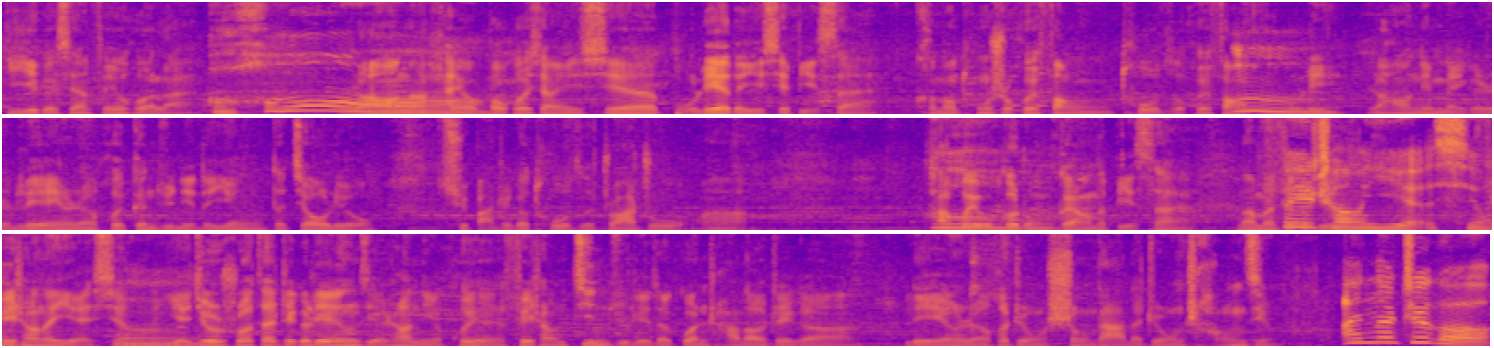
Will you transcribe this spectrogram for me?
第一个先飞回来。哦吼！然后呢，还有包括像一些捕猎的一些比赛，可能同时会放兔子，会放狐狸，然后你每个人猎鹰人会根据你的鹰的交流，去把这个兔子抓住啊。它会有各种各样的比赛，那么非常野性，非常的野性。也就是说，在这个猎鹰节上，你会非常近距离的观察到这个猎鹰人和这种盛大的这种场景。哎，那这个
